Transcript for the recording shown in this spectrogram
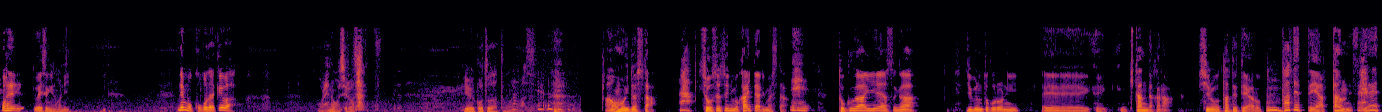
これ上杉の方に。でもここだけは俺のお城だいうことだと思います。あ思い出した。あ。小説にも書いてありました。ええ。徳川家康が自分のところに、えーえ来たんだから城を建ててやろうと、うん。建ててやったんですね。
